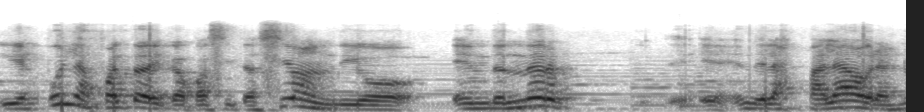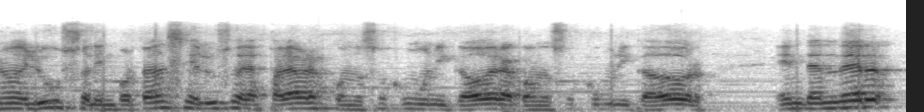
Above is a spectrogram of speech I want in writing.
Y después la falta de capacitación, digo, entender eh, de las palabras, ¿no? El uso, la importancia del uso de las palabras cuando sos comunicadora, cuando sos comunicador. Entender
